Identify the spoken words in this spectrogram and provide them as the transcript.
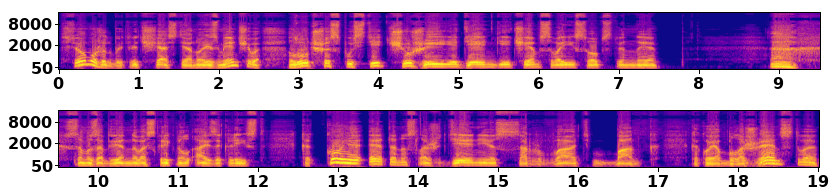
Все может быть, ведь счастье, оно изменчиво. Лучше спустить чужие деньги, чем свои собственные. «Ах!» — самозабвенно воскликнул Айзек Лист. Какое это наслаждение сорвать банк! Какое блаженство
